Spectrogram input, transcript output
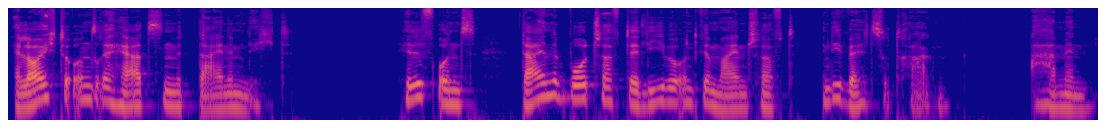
Erleuchte unsere Herzen mit deinem Licht. Hilf uns, deine Botschaft der Liebe und Gemeinschaft in die Welt zu tragen. Amen.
